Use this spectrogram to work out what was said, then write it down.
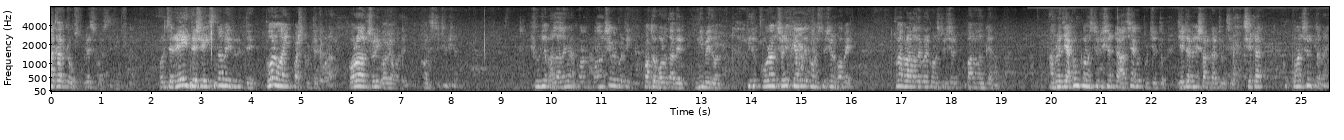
হাজার লোক প্রেস করছে। বলছেন এই দেশে ইসলামের বিরুদ্ধে কোনো আইন পাশ করতে দেবো না। কোরআন শরীফ হবে আমাদের কনস্টিটিউশন শুনলে ভালো লাগে না? কোরআন কোরআন শরীফের প্রতি কত বড় তাদের নিবেদন। কিন্তু কোরআন শরীফ কি আমাদের কনস্টিটিউশন হবে? তাহলে আমরা আলাদা করে কনস্টিটিউশন বানালাম কেন? আমরা যে এখন কনস্টিটিউশনটা আছে এখন পর্যন্ত, যেটা মেনে সরকার চলছে, সেটা কোরআন শরীফ তো নাই।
